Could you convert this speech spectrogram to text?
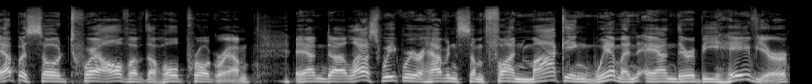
episode 12 of the whole program. And uh, last week we were having some fun mocking women and their behavior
